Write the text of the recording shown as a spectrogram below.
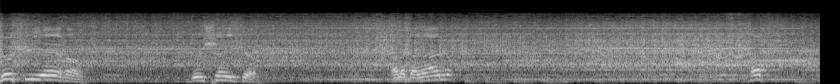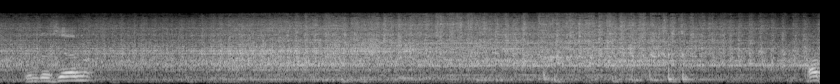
2 cuillères de shake à la banane. Hop, une deuxième. Hop.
